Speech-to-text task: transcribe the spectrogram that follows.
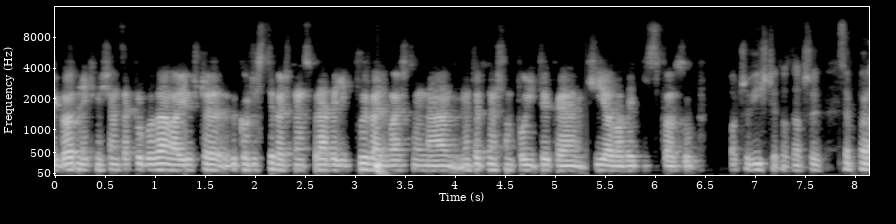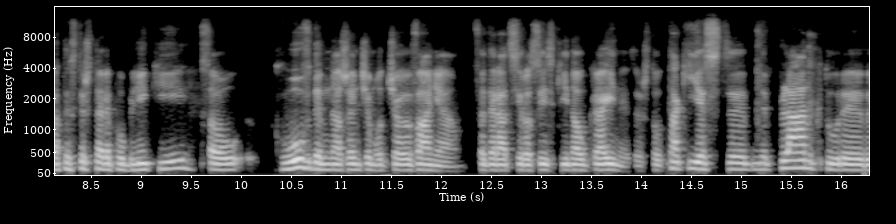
tygodniach, miesiącach próbowała jeszcze wykorzystywać tę sprawę i wpływać właśnie na, na wewnętrzną politykę Kijowa w jakiś sposób. Oczywiście, to znaczy separatystyczne republiki są głównym narzędziem oddziaływania Federacji Rosyjskiej na Ukrainę. Zresztą taki jest y, plan, który,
